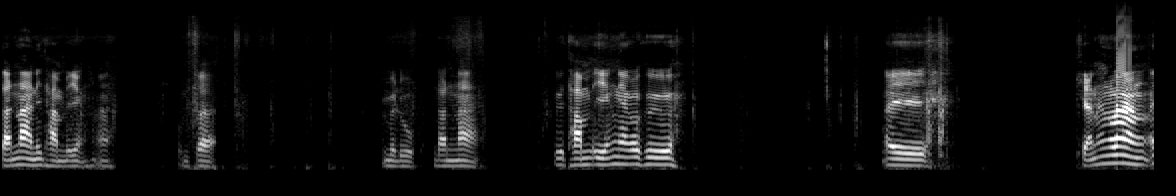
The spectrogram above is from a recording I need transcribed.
ด้านหน้านี่ทำเองอะผมจะ มาดูด้านหน้า คือทำเองเนี่ยก็คือไอแขนข้างล่างไอ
